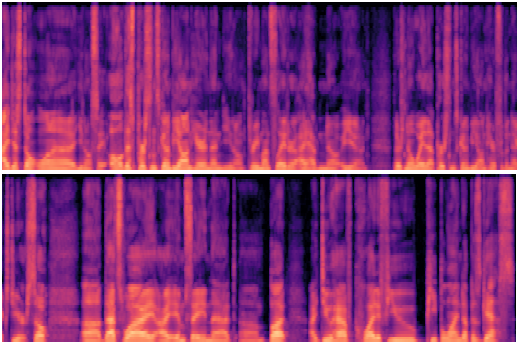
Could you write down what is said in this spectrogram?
I just don't want to, you know, say, oh, this person's going to be on here, and then you know, three months later, I have no, you know, there's no way that person's going to be on here for the next year. So uh, that's why I am saying that. Um, but I do have quite a few people lined up as guests.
